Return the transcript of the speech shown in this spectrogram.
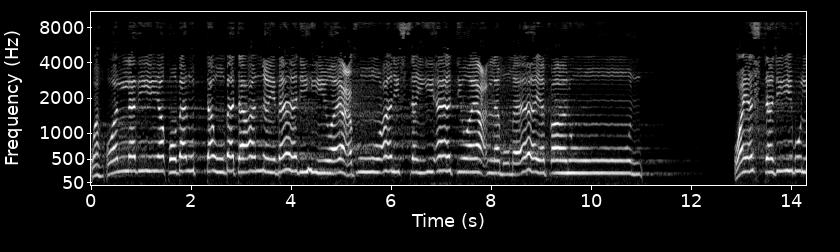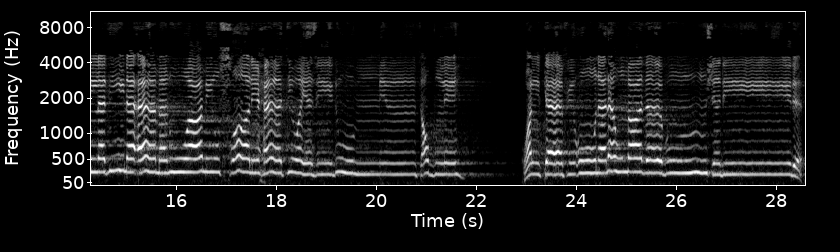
وهو الذي يقبل التوبة عن عباده ويعفو عن السيئات ويعلم ما يفعلون. ويستجيب الذين آمنوا وعملوا الصالحات ويزيدهم من فضله. والكافرون لهم عذاب شديد.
